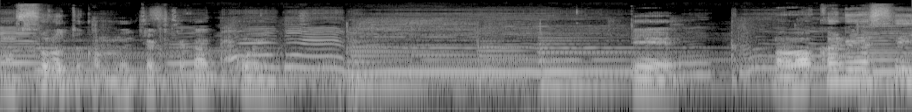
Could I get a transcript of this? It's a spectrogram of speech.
もうソロとかむちゃくちゃかっこいいんですよね。で、まあ、わかりやすい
